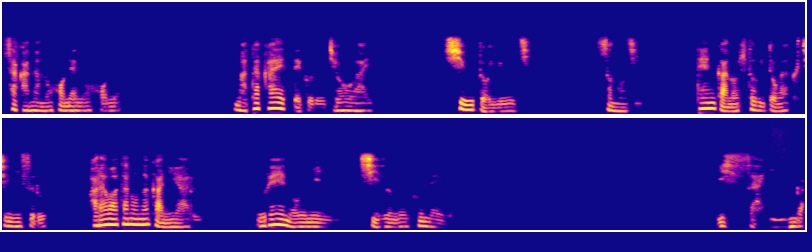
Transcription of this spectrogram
魚の骨の骨。また帰ってくる情愛。衆という字。その字。天下の人々が口にする腹渡の中にある憂いの海に沈む船よ。一切因果。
